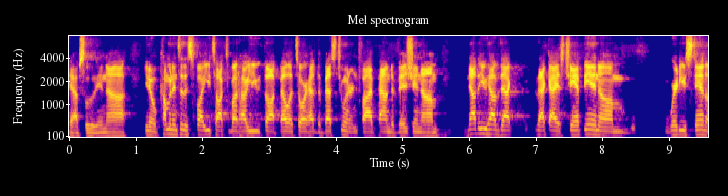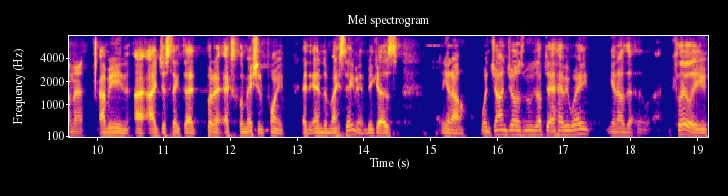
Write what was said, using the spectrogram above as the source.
Yeah, absolutely. And uh, you know, coming into this fight, you talked about how you thought Bellator had the best 205 pound division. Um, now that you have that that guy as champion, um, where do you stand on that? I mean, I, I just think that put an exclamation point at the end of my statement because you know when Jon Jones moves up to heavyweight, you know, the, clearly,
